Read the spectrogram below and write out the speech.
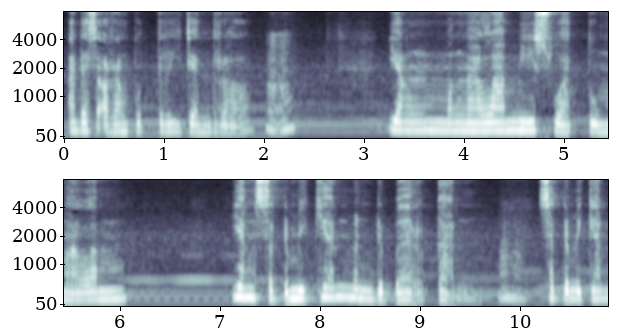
ada seorang putri jenderal Mm-mm. yang mengalami suatu malam yang sedemikian mendebarkan, Mhm, sedemikian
